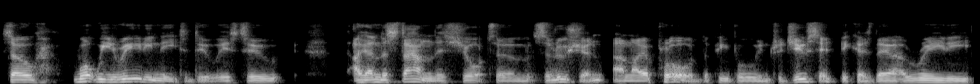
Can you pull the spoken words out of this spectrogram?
So, what we really need to do is to I understand this short term solution and I applaud the people who introduce it because they are really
